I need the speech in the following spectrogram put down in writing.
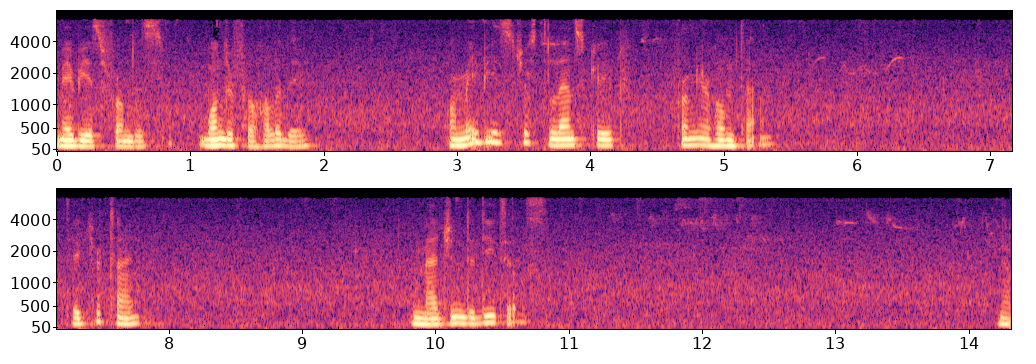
Maybe it's from this wonderful holiday. Or maybe it's just a landscape from your hometown. Take your time. Imagine the details. Now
